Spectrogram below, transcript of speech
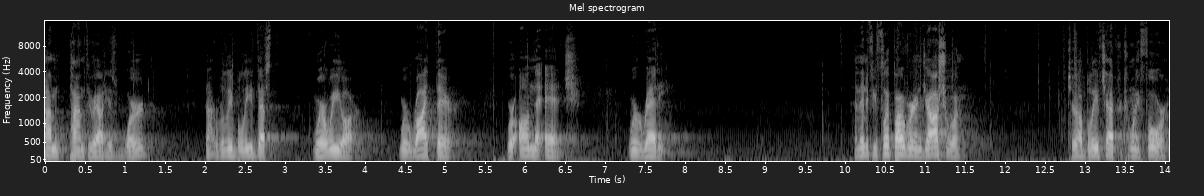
time and time throughout his word. And I really believe that's where we are. We're right there. We're on the edge. We're ready. And then if you flip over in Joshua to, I believe, chapter 24.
